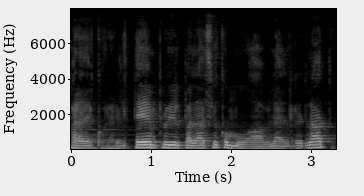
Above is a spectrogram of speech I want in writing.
para decorar el templo y el palacio como habla el relato.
